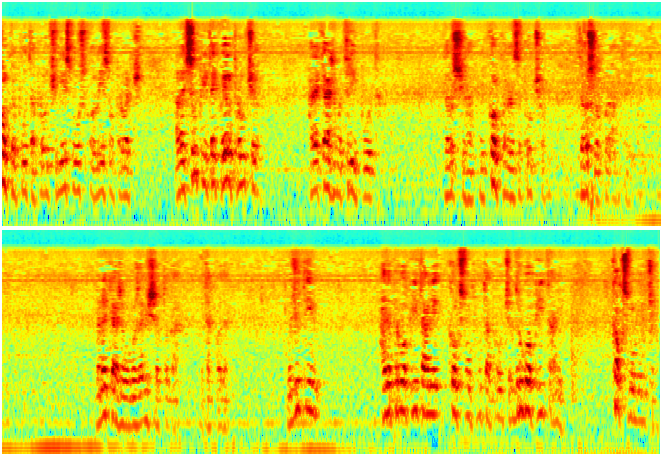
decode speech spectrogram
koliko je puta proučio, nismo u nismo prvrći. Ali se upijete, je li proučio hajde kažemo tri puta, završio hatmu. Koliko nam se poučilo? Završilo Kur'an tri puta. Da ne kažemo možda više od toga i tako da. Međutim, hajde prvo pitanje, koliko smo puta proučili. Drugo pitanje, kako smo učili?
